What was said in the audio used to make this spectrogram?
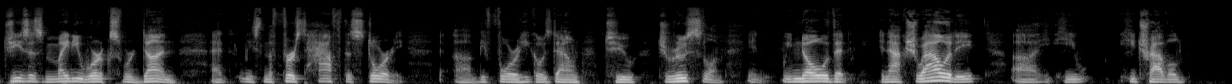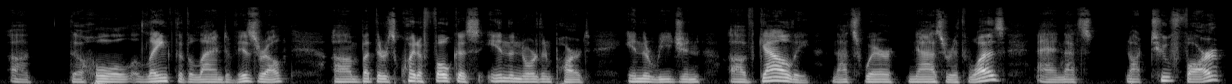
Jesus' mighty works were done, at least in the first half of the story, uh, before he goes down to Jerusalem. And we know that in actuality, uh, he he traveled uh, the whole length of the land of Israel, um, but there's quite a focus in the northern part in the region of Galilee. And that's where Nazareth was, and that's not too far,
